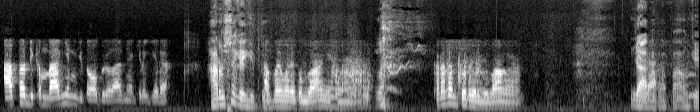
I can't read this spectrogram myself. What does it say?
Atau dikembangin gitu obrolannya kira-kira. Harusnya kayak gitu. Apa yang mau dikembangin? Karena kan real banget. Nggak, nggak apa-apa, oke.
